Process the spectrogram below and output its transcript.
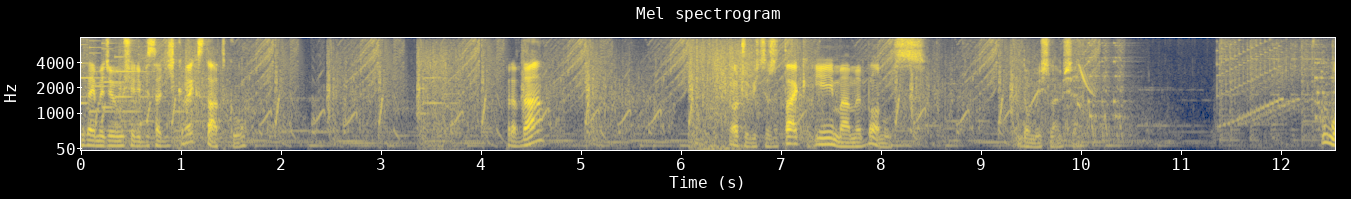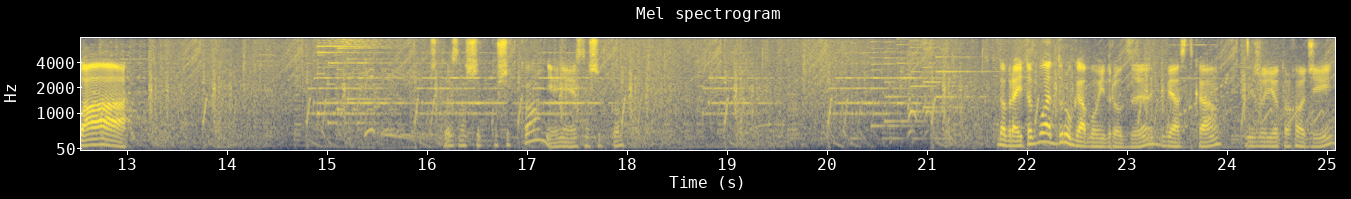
Tutaj będziemy musieli wysadzić kawałek statku. Prawda? Oczywiście, że tak i mamy bonus. Domyślam się. Ła! Czy to jest na szybko, szybko? Nie, nie jest na szybko. Dobra, i to była druga, moi drodzy, gwiazdka, jeżeli o to chodzi.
